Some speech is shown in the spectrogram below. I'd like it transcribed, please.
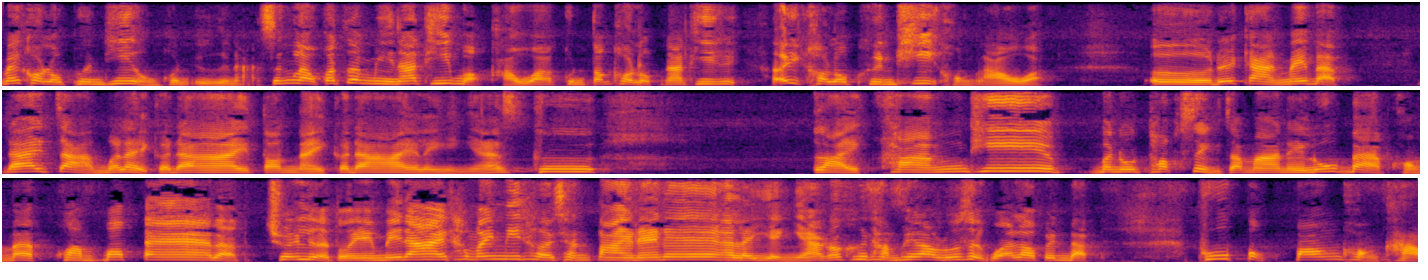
ไม่เคารพพื้นที่ของคนอื่นอะ ซึ่งเราก็จะมีหน้าที่บอกเขาว่า คุณต้องเคารพหน้าที่ เอ้ย เคารพพื้นที่ของเราอะ เออ ด้วยการไม่แบบได้จ่าเมื่อไหร่ก็ได้ ตอนไหนก็ได้อะไรอย่างเงี้ย คือ หลายครั้งที่มนุษย์ toxic จะมาในรูปแบบของแบบความป้อแป้แบบช่วยเหลือตัวเองไม่ได้ ถ้าไม่มีเธอฉันตายแน่ๆอะไรอย่างเงี้ยก็คือทำให้เรารู้สึกว่าเราเป็นแบบผู้ปกป้องของเขา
